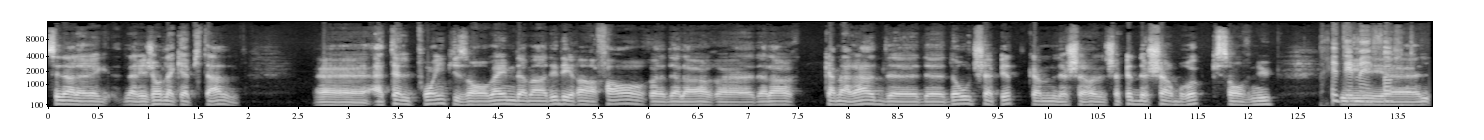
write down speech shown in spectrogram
c'est dans la, région de la capitale. Euh, à tel point qu'ils ont même demandé des renforts de leurs de leurs camarades de d'autres chapitres, comme le, chapitre de Sherbrooke, qui sont venus Prêter main forte. Euh,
